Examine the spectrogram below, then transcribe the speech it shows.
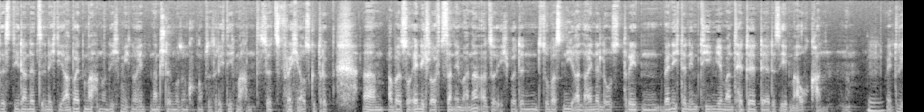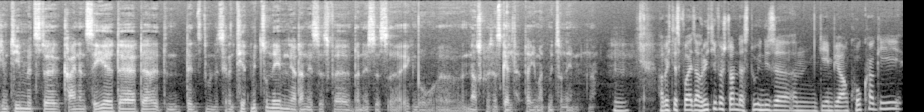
dass die dann letztendlich die Arbeit machen und ich mich nur hinten anstellen muss und gucken, ob sie es richtig machen. Das ist jetzt frech ausgedrückt, ähm, aber so ähnlich läuft es dann immer. Ne? Also ich würde sowas nie alleine lostreten, wenn ich dann im Team jemand hätte, der das eben auch kann. Ne? Mhm. Wenn ich im Team jetzt äh, keinen sehe, der, der, den, es rentiert mitzunehmen, ja, dann ist es, für, dann ist es äh, irgendwo äh, ein ausgewissenes Geld, da jemand mitzunehmen. Ne? Mhm. Habe ich das vorher jetzt auch richtig verstanden, dass du in dieser ähm, GmbH und Co. KG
